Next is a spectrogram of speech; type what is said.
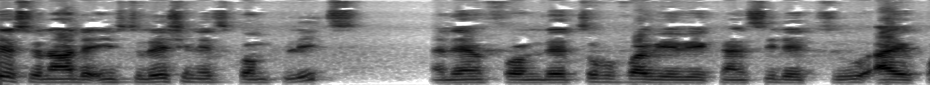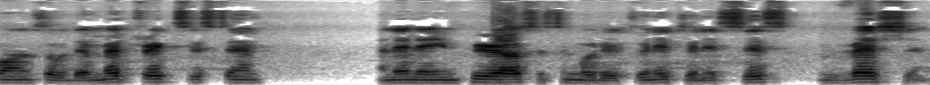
Okay, so now the installation is complete. And then from the top of our view, we can see the two icons of the metric system and then the imperial system of the 2026 version.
